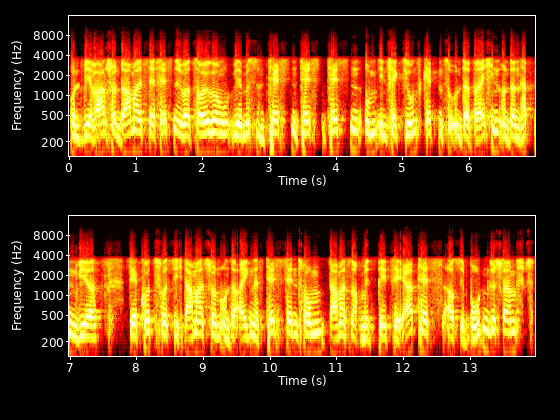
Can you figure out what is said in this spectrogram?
Und wir waren schon damals der festen Überzeugung, wir müssen testen, testen, testen, um Infektionsketten zu unterbrechen. Und dann hatten wir sehr kurzfristig damals schon unser eigenes Testzentrum, damals noch mit PCR-Tests aus dem Boden gestampft.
